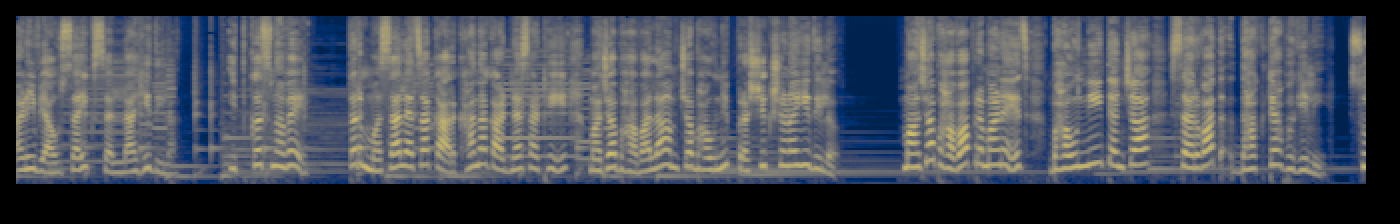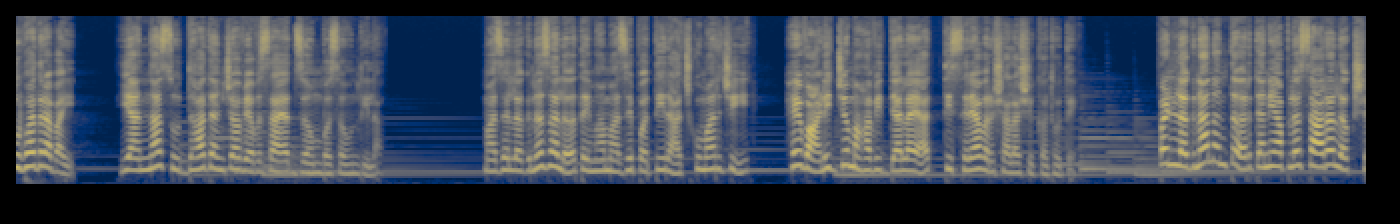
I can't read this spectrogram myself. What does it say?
आणि व्यावसायिक सल्लाही दिला. इतकंच नव्हे तर मसाल्याचा कारखाना काढण्यासाठी माझ्या भावाला आमच्या भाऊंनी प्रशिक्षणही दिलं. माझ्या भावाप्रमाणेच भाऊंनी त्यांच्या सर्वात धाकट्या भगिनी सुभद्राबाई यांना सुद्धा त्यांच्या व्यवसायात जम बसवून दिला. माझं लग्न झालं तेव्हा माझे पती राजकुमारजी हे वाणिज्य महाविद्यालयात तिसऱ्या वर्षाला शिकत होते. पण लग्नानंतर त्यांनी आपलं सारं लक्ष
